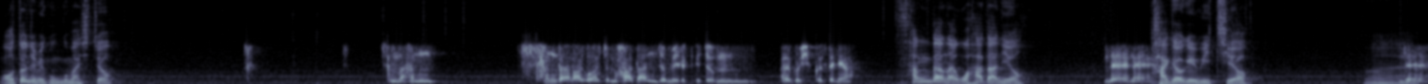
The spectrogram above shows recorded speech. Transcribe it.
어떤 점이 궁금하시죠? 지금 한 상단하고 좀 하단 좀 이렇게 좀 알고 싶거든요. 상단하고 하단이요. 네, 네. 가격의 위치요. 네. 네.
